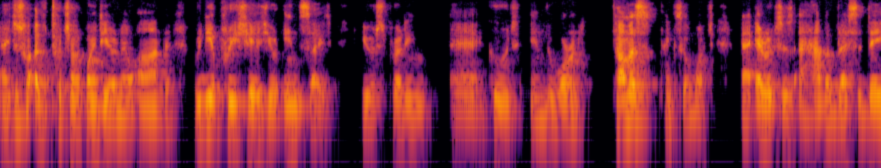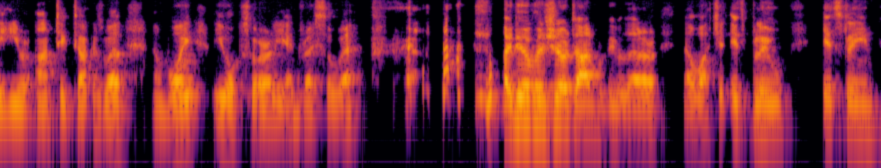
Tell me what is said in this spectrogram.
I just I've touched on a point here now on that really appreciate your insight. You're spreading uh, good in the world. Thomas, thanks so much. Uh, Eric says, I have a blessed day here on TikTok as well. And are you up so early and dressed so well? I do have a shirt on for people that are not watching. It's blue, it's clean,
